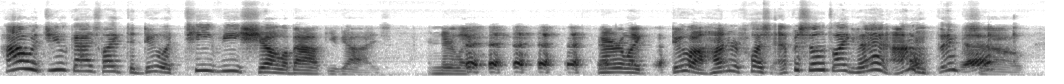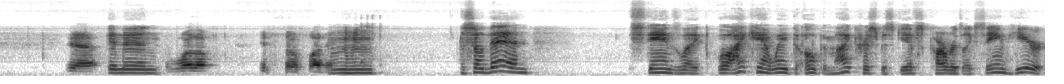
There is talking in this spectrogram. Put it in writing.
How would you guys like to do a TV show about you guys? And they're like, they're like, do a hundred plus episodes like that? I don't think Yeah. so. yeah. And then what uh, it's so funny. Mm-hmm. So then Stan's like, Well, I can't wait to open my Christmas gifts. Carver's like, Same here.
